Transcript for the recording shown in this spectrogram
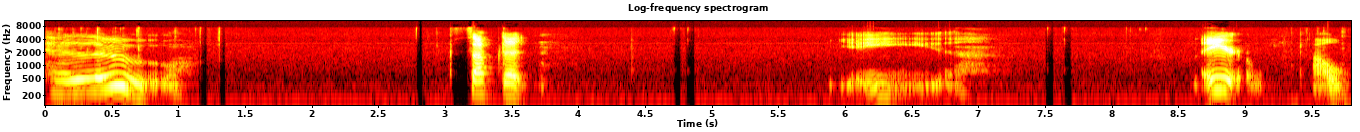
Hello. Accept it. Yeah. There we go.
